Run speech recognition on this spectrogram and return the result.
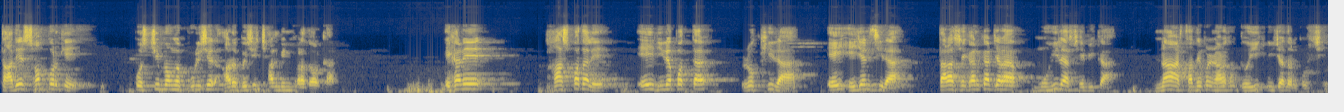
তাদের সম্পর্কে পশ্চিমবঙ্গ পুলিশের আরও বেশি ছানবিন করা দরকার। এখানে হাসপাতালে এই নিরাপত্তা রক্ষীরা, এই এজেন্সিরা, তারা সেখানকার যারা মহিলা সেবিকা, নার্স, তাদের উপরে নানা রকম দৈহিক নির্যাতন করছে।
